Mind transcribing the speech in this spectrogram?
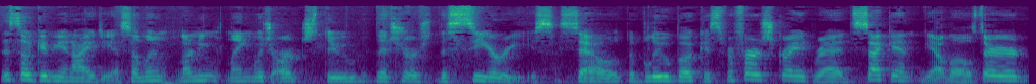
this will give you an idea. So learning language arts through literature, the series. So the blue book is for first grade, red second, yellow third,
